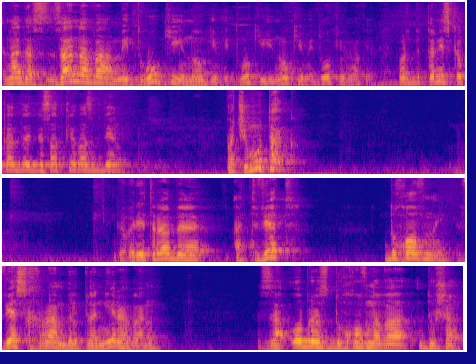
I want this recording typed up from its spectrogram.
надо заново мыть руки и ноги, мыть руки и ноги, мыть руки и ноги. Может быть, по несколько десятки раз в день. Почему так? Говорит Рабе, ответ духовный. Весь храм был планирован за образ духовного душа.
